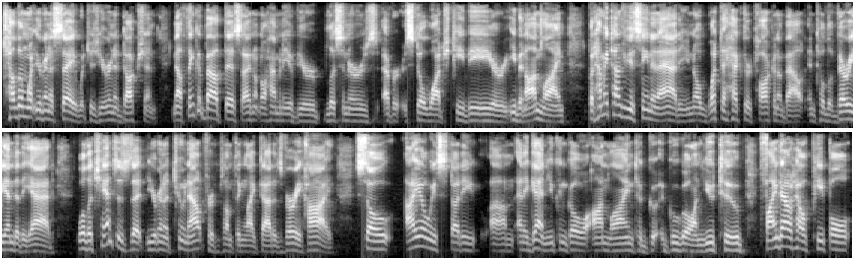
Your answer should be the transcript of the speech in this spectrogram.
tell them what you're going to say, which is your introduction. Now, think about this. I don't know how many of your listeners ever still watch TV or even online, but how many times have you seen an ad and you know what the heck they're talking about until the very end of the ad? Well, the chances that you're going to tune out from something like that is very high. So I always study, um, and again, you can go online to Google on YouTube, find out how people,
